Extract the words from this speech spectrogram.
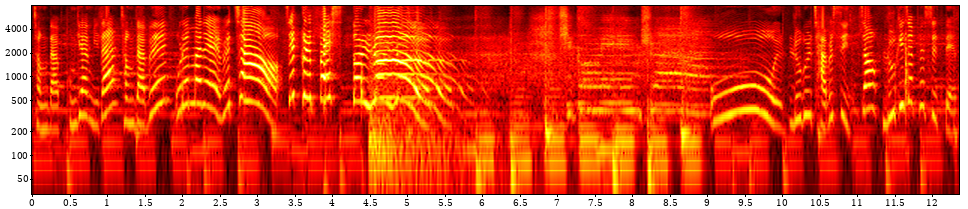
정답 공개합니다. 정답은 오랜만에 외쳐! 세크리파이스 더 룰! 룩을 잡을 수 있죠? 룩이 잡혔을 때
